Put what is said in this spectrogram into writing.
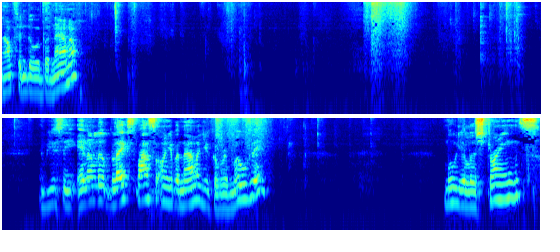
Now I'm finna do a banana. If you see any little black spots on your banana, you can remove it. Move your little strings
